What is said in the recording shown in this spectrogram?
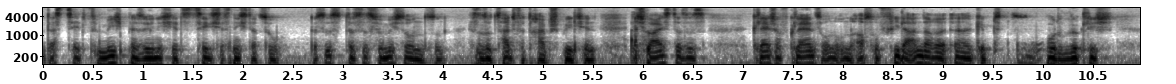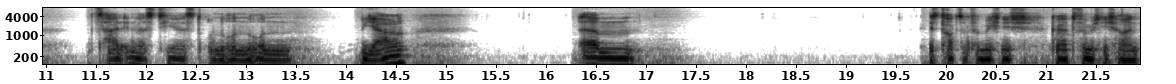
das zählt für mich persönlich, jetzt zähle ich das nicht dazu. Das ist, das ist für mich so ein, so ein, das sind so Zeitvertreibsspielchen. Ich weiß, dass es Clash of Clans und, und auch so viele andere äh, gibt, wo du wirklich Zeit investierst und, und, und ja, ähm, ist trotzdem für mich nicht, gehört für mich nicht rein.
